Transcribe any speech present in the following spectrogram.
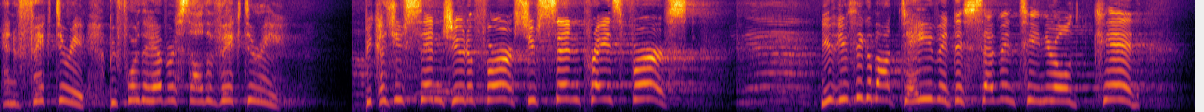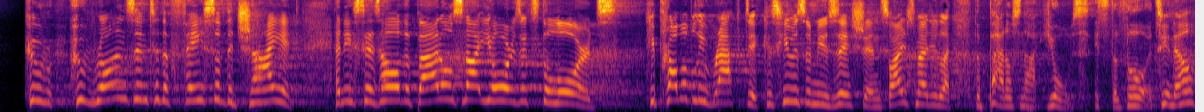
and victory before they ever saw the victory. Because you send Judah first, you send praise first. You, you think about David, this 17 year old kid who, who runs into the face of the giant and he says, Oh, the battle's not yours, it's the Lord's. He probably rapped it because he was a musician. So I just imagine, like, the battle's not yours, it's the Lord's, you know?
